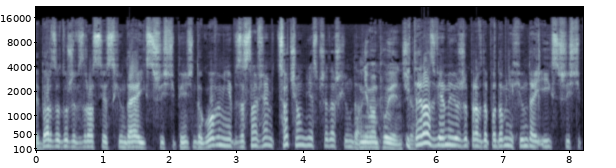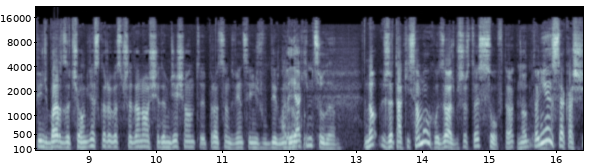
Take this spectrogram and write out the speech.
y, bardzo duży wzrost jest Hyundai X35. Do głowy mi nie zastanawiałem, co ciągnie sprzedaż Hyundai. Nie mam pojęcia. I teraz wiemy już, że prawdopodobnie Hyundai X35 bardzo ciągnie, skoro go sprzedano o 70% więcej niż w ubiegłym Ale roku. jakim cudem? No, że taki samochód, zobacz, przecież to jest SUV, tak? No- to nie jest jakaś,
